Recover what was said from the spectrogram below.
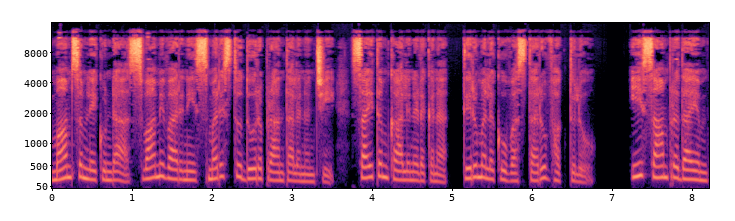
మాంసం లేకుండా స్వామివారిని స్మరిస్తూ దూర ప్రాంతాల నుంచి సైతం కాలినడకన తిరుమలకు వస్తారు భక్తులు. ఈ సాంప్రదాయం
